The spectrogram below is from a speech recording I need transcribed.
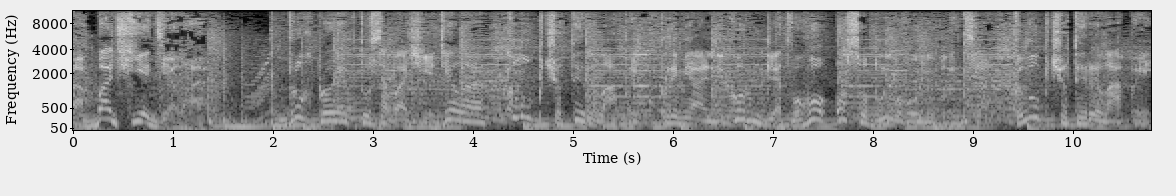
Собачье дело. Друг проекту Собач'є діло Клуб Чотири Лапи. Преміальний корм для твого особливого улюбленця. Клуб Чотири Лапи.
